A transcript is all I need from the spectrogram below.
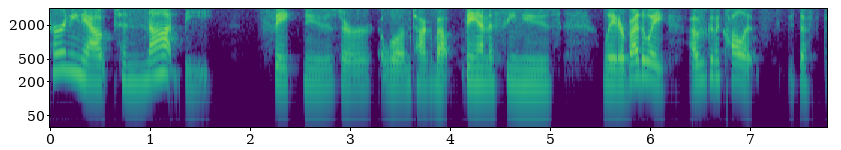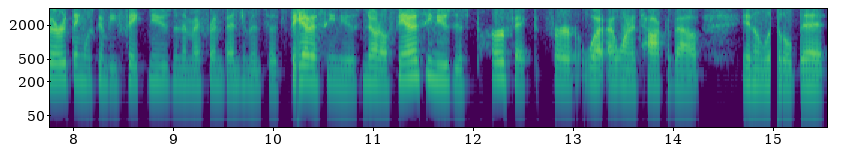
turning out to not be fake news, or, well, I'm talking about fantasy news later. By the way, I was going to call it the third thing was going to be fake news, and then my friend Benjamin said fantasy news. No, no, fantasy news is perfect for what I want to talk about in a little bit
